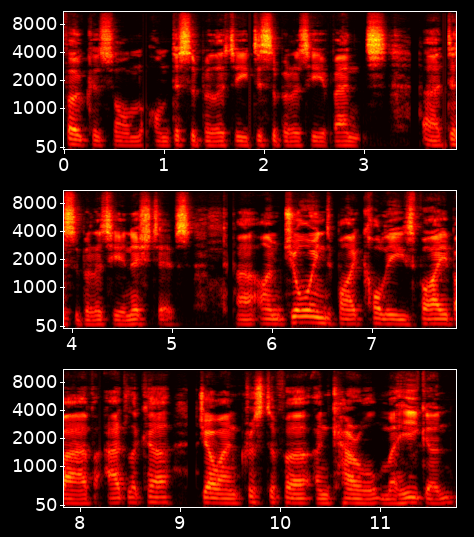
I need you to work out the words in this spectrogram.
focus on, on disability, disability events, uh, disability initiatives. Uh, I'm joined by colleagues Vaibhav Adlakha, Joanne Christopher, and Carole Mehigan,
